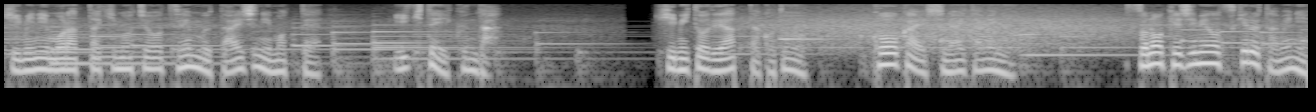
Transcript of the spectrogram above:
君にもらった気持ちを全部大事に持って生きていくんだ。君と出会ったことを後悔しないためにそのけじめをつけるために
